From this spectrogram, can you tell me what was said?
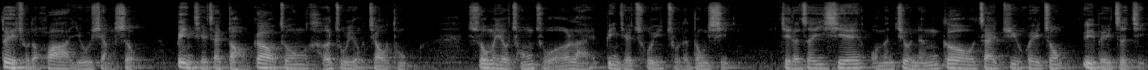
对主的话有享受，并且在祷告中和主有交通，使我们有从主而来，并且出于主的东西。记得这一些，我们就能够在聚会中预备自己。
